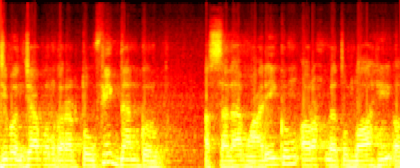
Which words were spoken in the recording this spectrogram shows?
জীবনযাপন করার তৌফিক দান করুক। আসসালামু আলাইকুম আ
